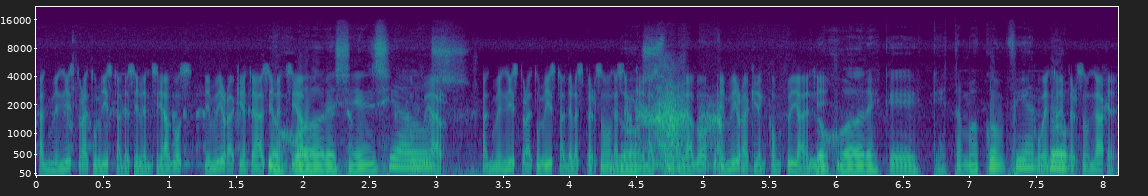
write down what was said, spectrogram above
Administra tu lista de silenciados y mira quién te ha Los silenciado. jugadores Confiar. silenciados, Administra tu lista de las personas en Los- quien has confiado y mira quién confía en los jugadores que, que estamos Cuenta de confiando, personaje.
